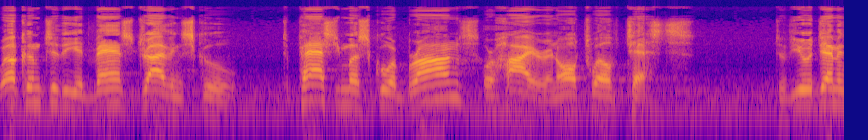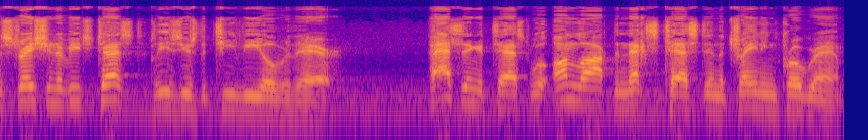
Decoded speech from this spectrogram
Welcome to the Advanced Driving School. To pass, you must score bronze or higher in all 12 tests. To view a demonstration of each test, please use the TV over there. Passing a test will unlock the next test in the training program.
